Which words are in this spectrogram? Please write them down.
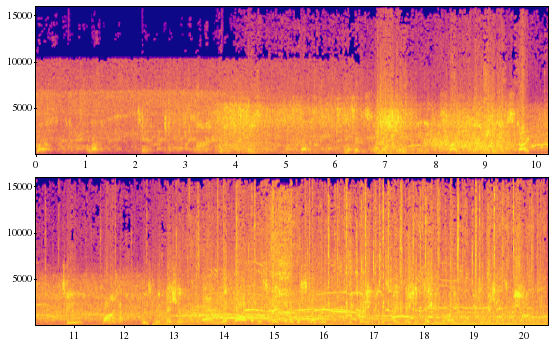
12, 11, 10, 9, 8, 7, 6, 8, remaining start, start, 2, 1, booster ignition, and liftoff of the Space Shuttle Discovery, returning to the space station, paving the way for future missions beyond.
